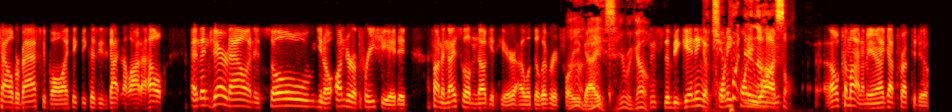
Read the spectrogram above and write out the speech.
caliber basketball, I think, because he's gotten a lot of help. And then Jarrett Allen is so, you know, underappreciated. I found a nice little nugget here. I will deliver it for oh, you guys. Nice. Here we go. Since the beginning of 2021, Oh, come on. I mean, I got prep to do.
